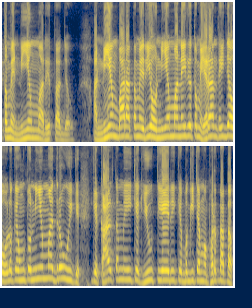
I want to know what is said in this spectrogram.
તમે નિયમમાં રહેતા જાઓ. આ નિયમ બારા તમે રહ્યો, નિયમમાં નહીં રહ્યો, તમે હેરાન થઈ જાઓ. ઓલો કે હું તો નિયમમાં જ રહું કે કે કાલ તમે એ કે યુવતી આવી કે બગીચામાં ફરતા હતા.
